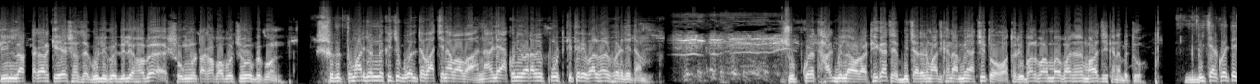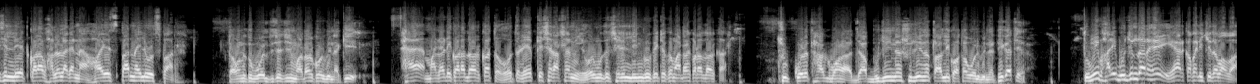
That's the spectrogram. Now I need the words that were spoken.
তিন লাখ টাকার কেস আছে গুলি করে দিলে হবে শুকনো টাকা পাবো চুপ এখন। শুধু তোমার জন্য কিছু বলতে পারছি না বাবা নাহলে এখনই ওরা আমি পুটকিতে রিভলভার ভরে দিতাম। চুপ করে থাকবি ঠিক আছে? বিচারের মাঝখানে আমি আছি তো অত রিভলভার বে তুই বিচার করতেছি লেট করা ভালো লাগে না হয় স্পার নাইলে ওসপার তাহলে তো বলতে চাইছিস মার্ডার করবি নাকি? হ্যাঁ মার্ডারি করা দরকার তো। ও তো রেপ কেসের আসামি। ওর মতো ছেলে লিঙ্গ কেটে মার্ডার করা দরকার? চুপ করে থাক মারা যা বুঝি না সুঝি না তাহলে কথা বলবি না ঠিক আছে? তুমি ভারী বুঝুনদার হে আর কপালি চুদা বাবা।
